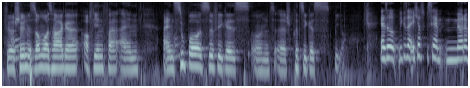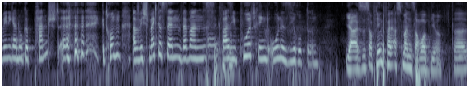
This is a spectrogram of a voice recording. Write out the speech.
für schöne Sommertage. Auf jeden Fall ein, ein super süffiges und äh, spritziges Bier. Also, wie gesagt, ich habe es bisher mehr oder weniger nur gepanscht äh, getrunken. Aber wie schmeckt es denn, wenn man es quasi pur trinkt, ohne Sirup drin? Ja, es ist auf jeden Fall erstmal ein Sauerbier. Da,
